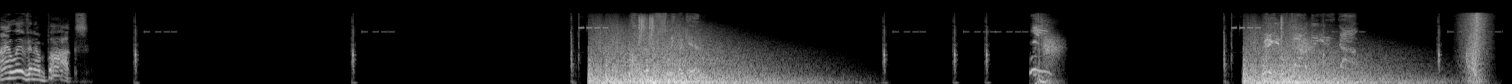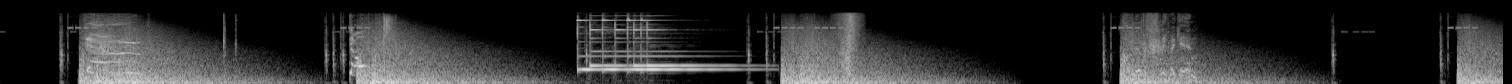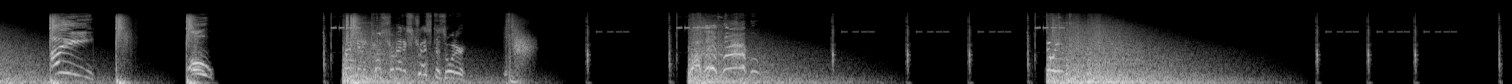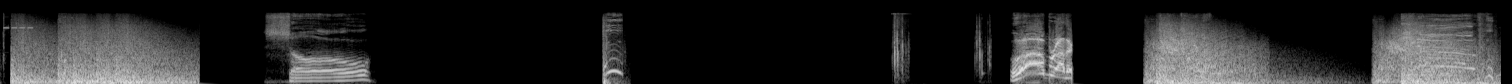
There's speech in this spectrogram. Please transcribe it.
I live in a box. Sleep again. Aye! Oh! I'm getting post-traumatic stress disorder. So... Oh, brother!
